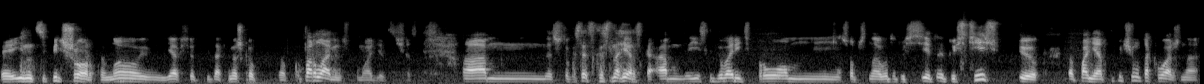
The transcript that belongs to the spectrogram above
э, и нацепить шорты, но я все-таки так немножко по парламентскому одет сейчас. А, что касается Красноярска. А если говорить про, собственно, вот эту, эту сессию, понятно, почему так важно.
